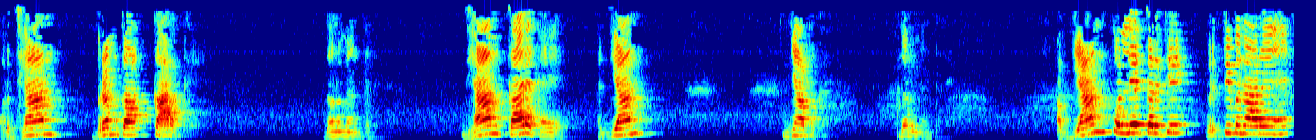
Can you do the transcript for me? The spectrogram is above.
और ध्यान ब्रह्म का कारक है। दोनों में अंतर है। ध्यान कारक है ज्ञान ज्ञापक है। दोनों में अंतर है। अब ज्ञान को लेकर के वृत्ति बना रहे हैं,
